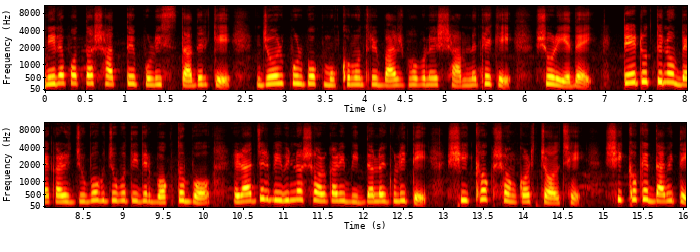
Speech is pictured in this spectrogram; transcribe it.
নিরাপত্তার স্বার্থে পুলিশ তাদেরকে জোরপূর্বক মুখ্যমন্ত্রী বাসভবনের সামনে থেকে সরিয়ে দেয়। টেট উত্তীর্ণ বেকার যুবক, যুবতীদের বক্তব্য, রাজ্যের বিভিন্ন সরকারি বিদ্যালয়গুলিতে শিক্ষক সংকট চলছে। শিক্ষকের দাবিতে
